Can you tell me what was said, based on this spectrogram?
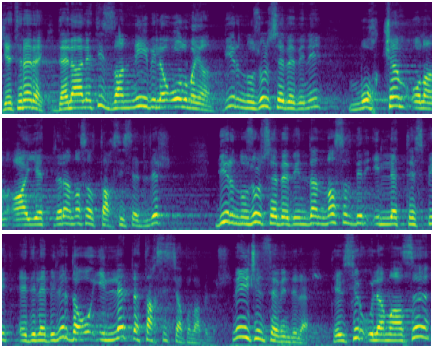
getirerek delaleti zanni bile olmayan bir nuzul sebebini muhkem olan ayetlere nasıl taksis edilir? Bir nuzul sebebinden nasıl bir illet tespit edilebilir de o illetle taksis yapılabilir? Ne için sevindiler? Tefsir uleması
